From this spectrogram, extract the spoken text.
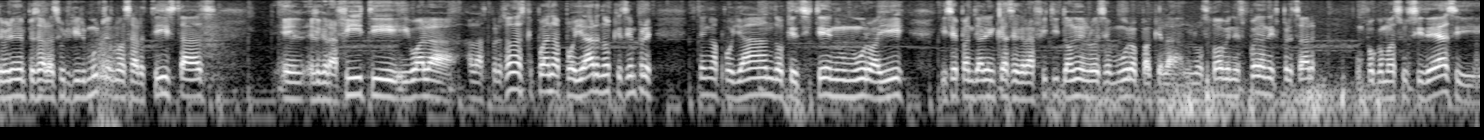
deberían empezar a surgir muchos más artistas, el, el graffiti, igual a, a, las personas que puedan apoyar, ¿no? que siempre estén apoyando, que si tienen un muro ahí y sepan de alguien que hace graffiti, donenlo ese muro para que la, los jóvenes puedan expresar un poco más sus ideas y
